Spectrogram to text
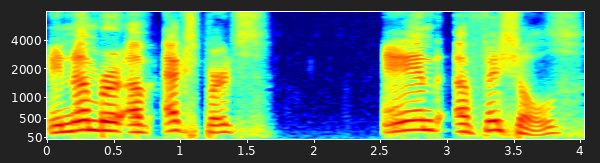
A number of experts and officials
